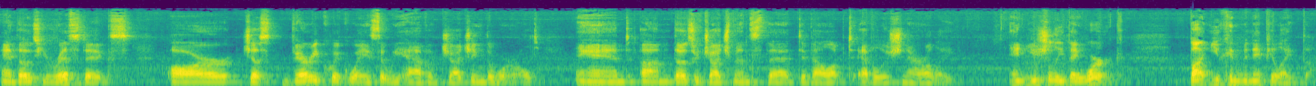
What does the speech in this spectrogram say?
And those heuristics are just very quick ways that we have of judging the world. And um, those are judgments that developed evolutionarily. And usually they work, but you can manipulate them.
